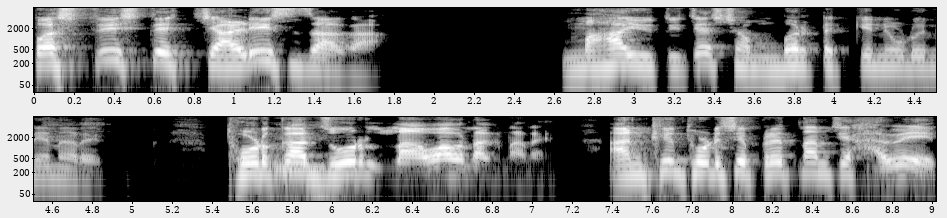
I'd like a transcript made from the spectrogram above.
पस्तीस ते चाळीस जागा महायुतीच्या शंभर टक्के निवडून येणार आहेत. थोडका जोर लावावा लागणार आहे. आणखीन थोडेसे प्रयत्न आमचे हवे आहेत.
